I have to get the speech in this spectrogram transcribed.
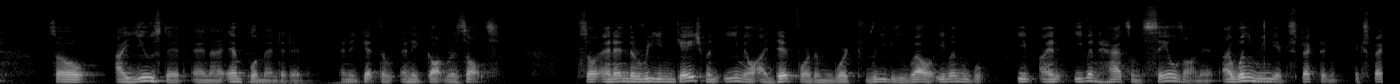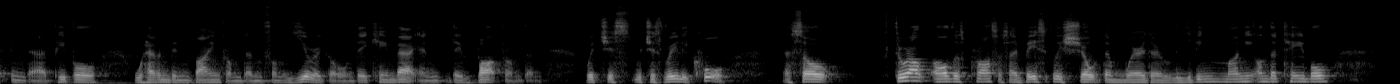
So I used it and I implemented it, and it get the and it got results. So and then the re-engagement email I did for them worked really well. Even if I even had some sales on it, I wasn't really expecting expecting that people who haven't been buying from them from a year ago they came back and they bought from them, which is which is really cool. So throughout all this process, I basically showed them where they're leaving money on the table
